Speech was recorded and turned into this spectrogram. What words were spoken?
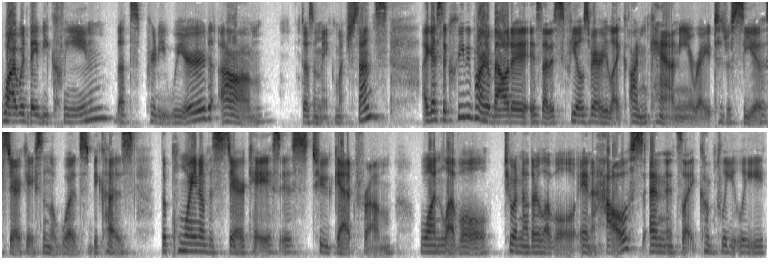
why would they be clean? That's pretty weird. Um, doesn't make much sense. I guess the creepy part about it is that it feels very like uncanny, right? To just see a staircase in the woods because the point of a staircase is to get from one level to another level in a house and it's like completely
